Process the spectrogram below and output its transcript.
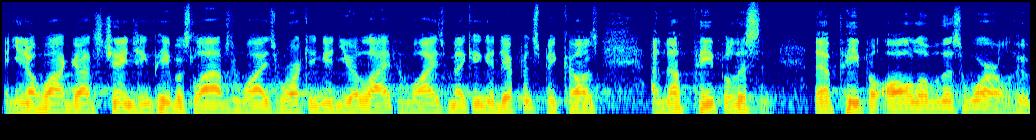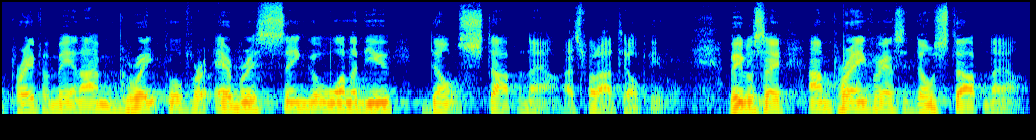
And you know why God's changing people's lives and why He's working in your life and why He's making a difference? Because enough people, listen, there are people all over this world who pray for me, and I'm grateful for every single one of you. Don't stop now. That's what I tell people. People say, I'm praying for you. I said, don't stop now.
